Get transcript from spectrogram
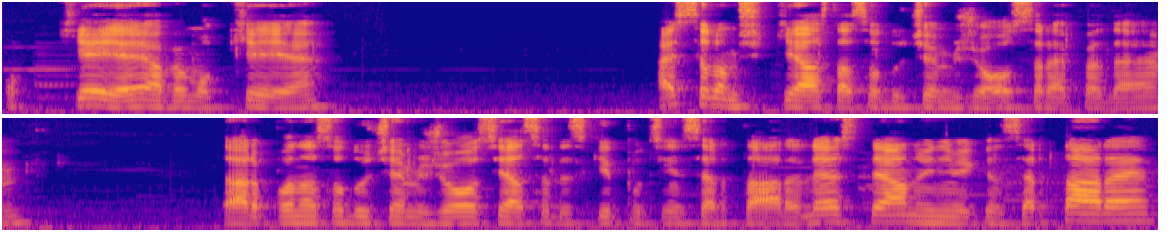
O cheie, avem o cheie. Hai să luăm și cheia asta să o ducem jos repede. Dar până să o ducem jos, ia să deschid puțin sertarele astea, nu-i nimic în sertare.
